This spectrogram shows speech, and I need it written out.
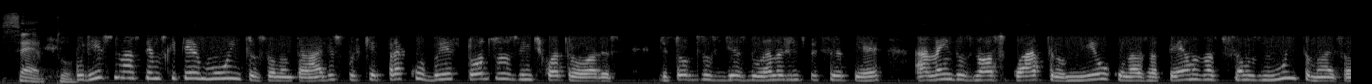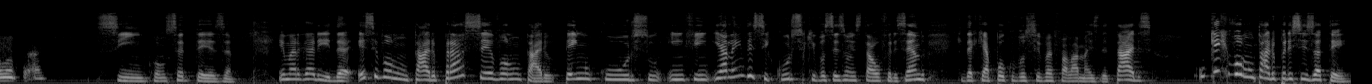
Certo. Por isso nós temos que ter muitos voluntários, porque para cobrir todos os 24 horas de todos os dias do ano, a gente precisa ter, além dos nossos 4 mil que nós já temos, nós precisamos muito mais voluntários. Sim, com certeza. E Margarida, esse voluntário, para ser voluntário, tem um curso, enfim, e além desse curso que vocês vão estar oferecendo, que daqui a pouco você vai falar mais detalhes, o que, que o voluntário precisa ter?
